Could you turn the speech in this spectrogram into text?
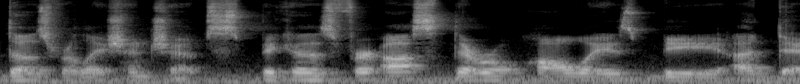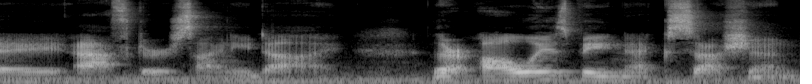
those relationships because for us there will always be a day after sine die. There'll always be next session,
